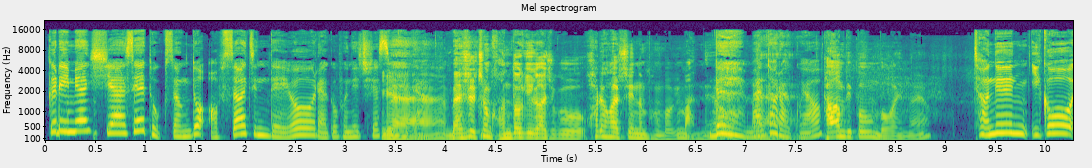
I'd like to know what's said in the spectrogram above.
끓이면 씨앗의 독성도 없어진대요. 라고 보내주셨습니다. 예. 매실청 건더기 가지고 활용할 수 있는 방법이 많네요. 네, 많더라고요. 다음 비법은 뭐가 있나요? 저는 이거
